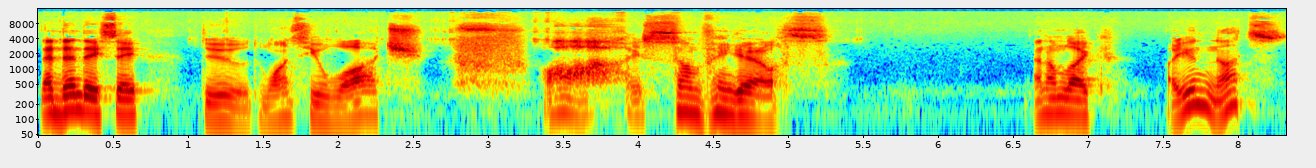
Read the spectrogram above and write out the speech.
And then they say, dude, once you watch, oh, it's something else. And I'm like, are you nuts?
